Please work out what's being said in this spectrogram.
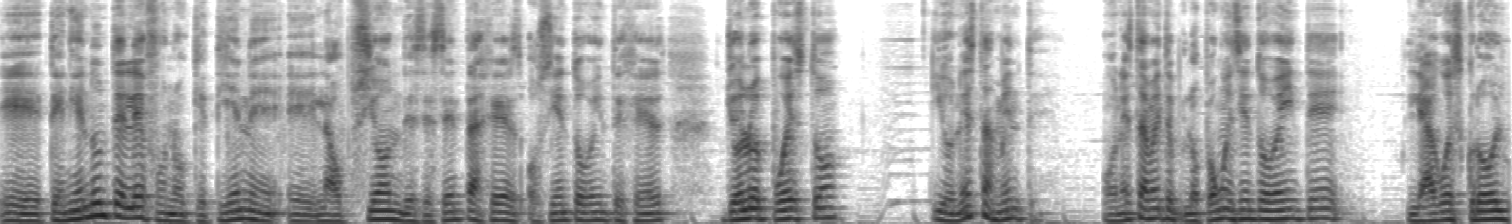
eh, teniendo un teléfono que tiene eh, la opción de 60 Hz o 120 Hz, yo lo he puesto y honestamente, honestamente lo pongo en 120, le hago scroll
